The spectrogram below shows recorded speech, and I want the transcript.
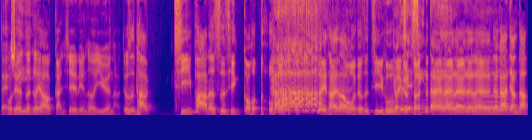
对，我觉得这个要感谢联合医院啊，就是他奇葩的事情够多，所以才让我就是几乎每个村，对对对对对，嗯、就刚刚讲到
